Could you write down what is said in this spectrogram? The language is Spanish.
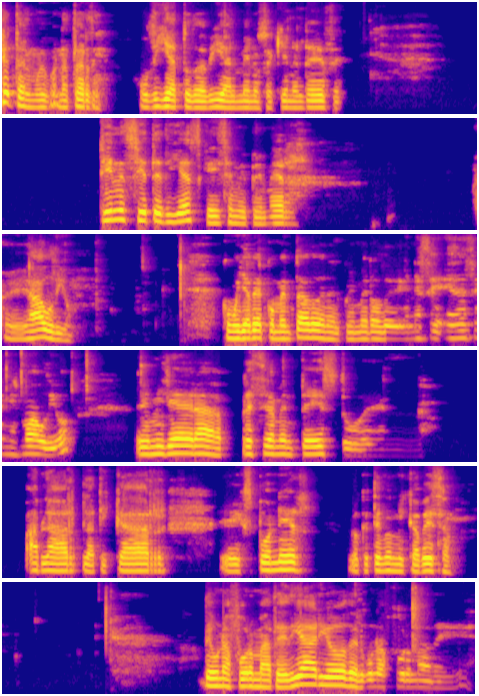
¿Qué tal? Muy buena tarde, o día todavía, al menos aquí en el DF. Tiene siete días que hice mi primer eh, audio. Como ya había comentado en el primero de, en ese, en ese mismo audio, eh, mi idea era precisamente esto, hablar, platicar, exponer lo que tengo en mi cabeza. De una forma de diario, de alguna forma de,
